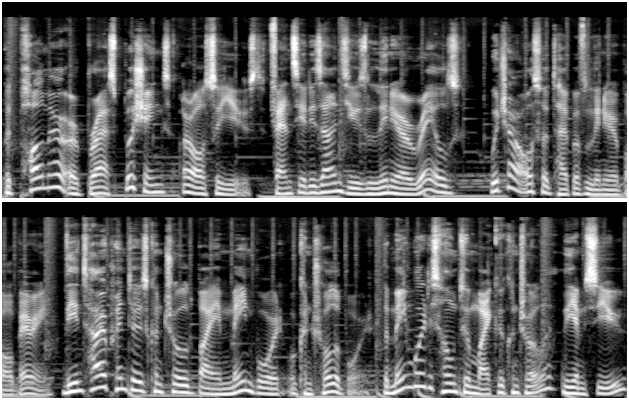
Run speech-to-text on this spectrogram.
but polymer or brass bushings are also used. Fancier designs use linear rails, which are also a type of linear ball bearing. The entire printer is controlled by a mainboard or controller board. The mainboard is home to a microcontroller, the MCU,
